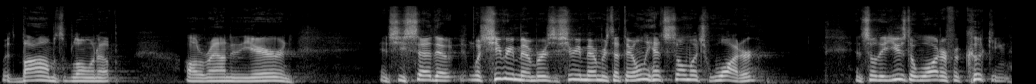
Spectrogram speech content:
with bombs blowing up all around in the air. And, and she said that what she remembers, she remembers that they only had so much water, and so they used the water for cooking.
